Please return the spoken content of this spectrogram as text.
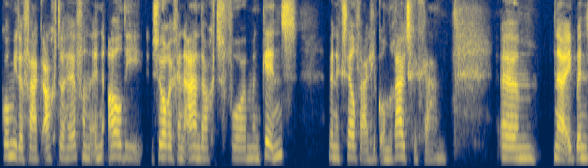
kom je er vaak achter hè, van in al die zorg en aandacht voor mijn kind ben ik zelf eigenlijk onderuit gegaan. Um, nou, ik ben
